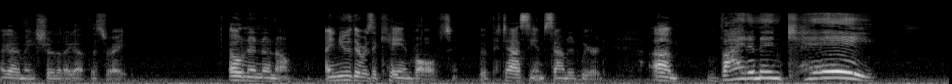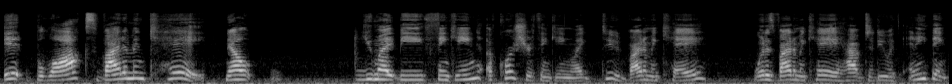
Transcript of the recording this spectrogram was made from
I got to make sure that I got this right. Oh, no, no, no. I knew there was a K involved, but potassium sounded weird. Um, vitamin K. It blocks vitamin K. Now, you might be thinking, of course you're thinking, like, dude, vitamin K? What does vitamin K have to do with anything?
